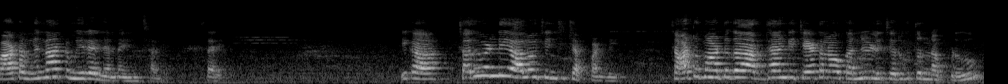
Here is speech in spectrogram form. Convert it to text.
పాఠం విన్నాక మీరే నిర్ణయించాలి. సరే. ఇక చదవండి ఆలోచించి చెప్పండి. చాటుమాటుగా అర్ధాంగి చేటలో కన్నీళ్ళు చెరుగుతున్నప్పుడు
